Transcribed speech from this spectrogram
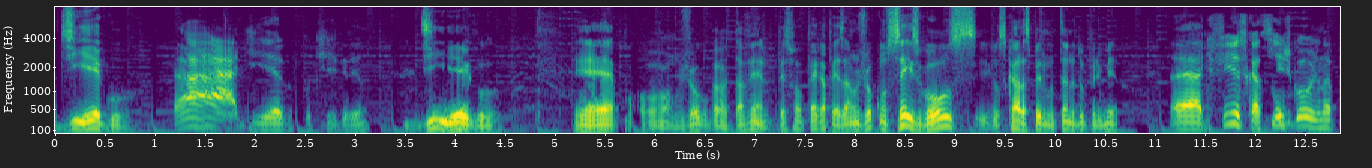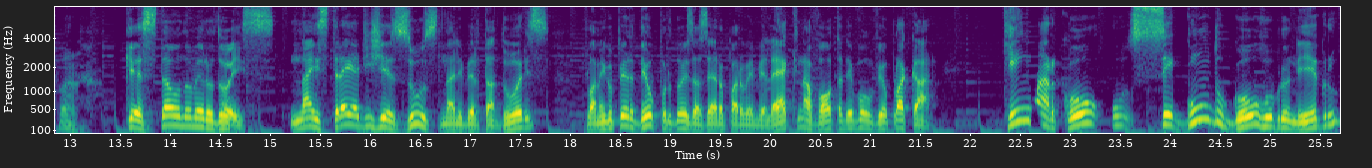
Diego. Ah, Diego, putz, grilo. Diego. É, um jogo, tá vendo? O pessoal pega pesado. Um jogo com seis gols e os caras perguntando do primeiro. É, difícil, cara. Seis gols, né, pô? Questão número dois. Na estreia de Jesus na Libertadores, o Flamengo perdeu por 2 a 0 para o Emelec. Na volta, devolveu o placar quem marcou o segundo gol rubro-negro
